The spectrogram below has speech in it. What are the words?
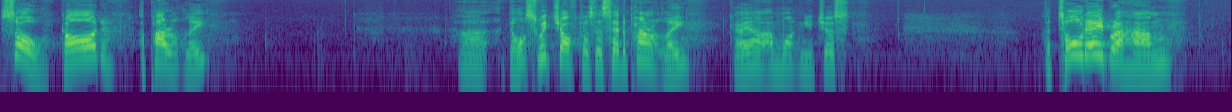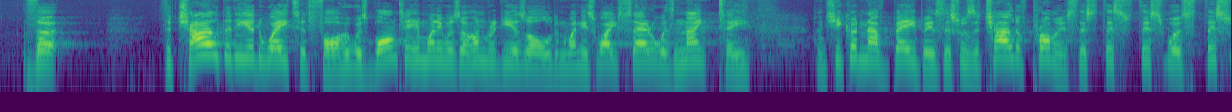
So, God apparently, uh, don't switch off because I said apparently, okay, I'm wanting you just, I told Abraham that the child that he had waited for, who was born to him when he was 100 years old and when his wife Sarah was 90, and she couldn't have babies, this was a child of promise. This, this, this was this,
